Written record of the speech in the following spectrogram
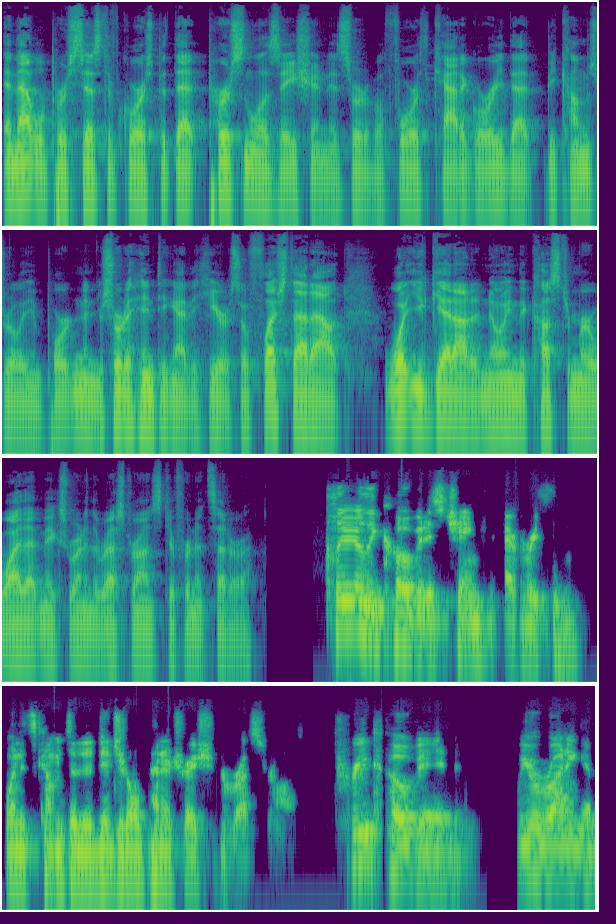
And that will persist, of course, but that personalization is sort of a fourth category that becomes really important. And you're sort of hinting at it here. So flesh that out, what you get out of knowing the customer, why that makes running the restaurants different, et cetera. Clearly, COVID has changed everything when it's come to the digital penetration of restaurants pre-COVID, we were running at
